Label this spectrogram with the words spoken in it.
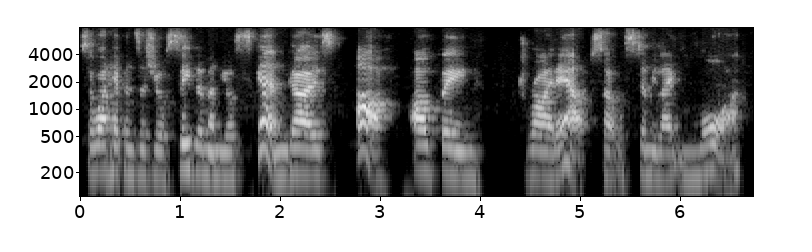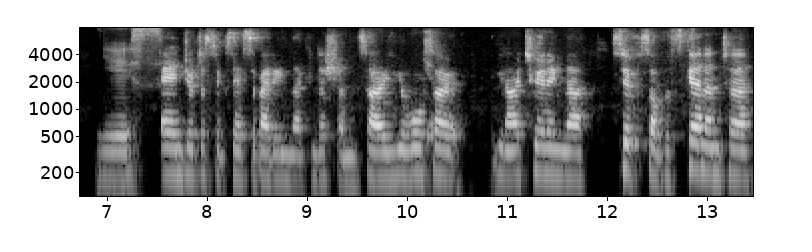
So what happens is your sebum and your skin goes, oh, I've been dried out, so it will stimulate more. Yes. And you're just exacerbating the condition. So you're also, yep. you know, turning the surface of the skin into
